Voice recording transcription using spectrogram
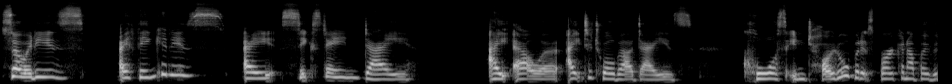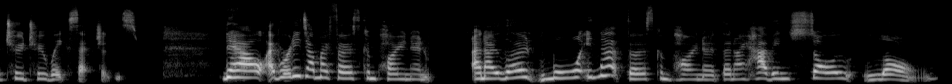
So it is, I think it is a 16 day, eight hour, eight to 12 hour days course in total, but it's broken up over two two week sections. Now, I've already done my first component and I learned more in that first component than I have in so long.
